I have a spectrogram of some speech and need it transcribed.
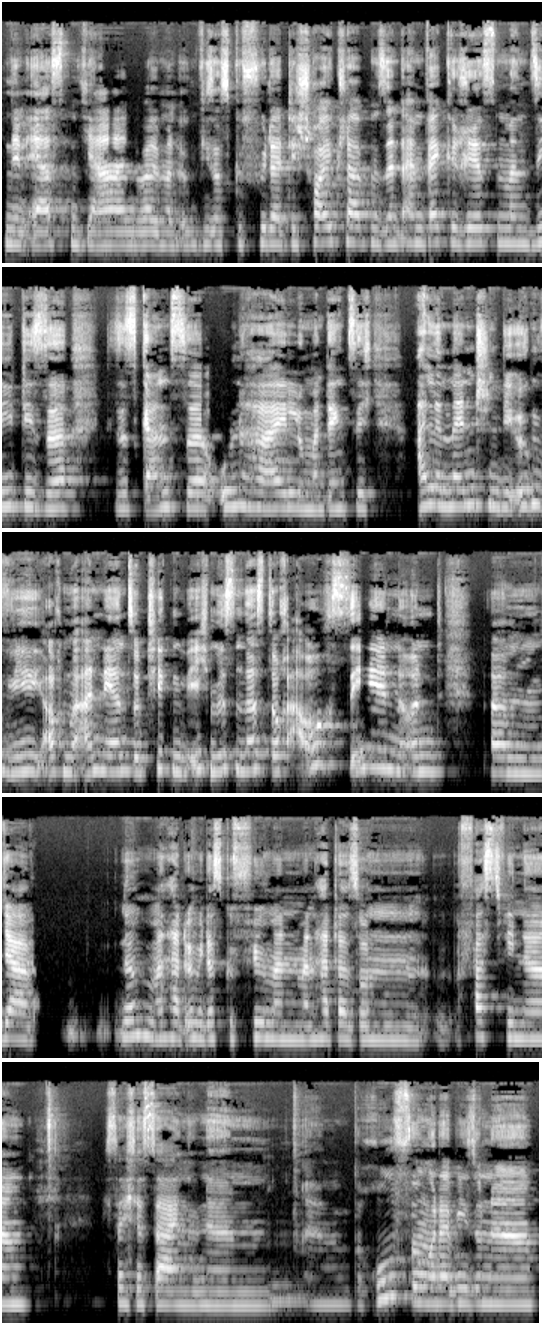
in den ersten Jahren, weil man irgendwie so das Gefühl hat, die Scheuklappen sind einem weggerissen. Man sieht diese, dieses ganze Unheil und man denkt sich, alle Menschen, die irgendwie auch nur annähernd so ticken wie ich, müssen das doch auch sehen. Und ähm, ja, ne, man hat irgendwie das Gefühl, man, man hat da so ein fast wie eine, wie soll ich das sagen, eine äh, Berufung oder wie so eine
